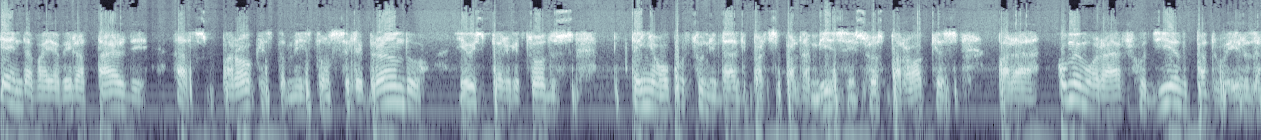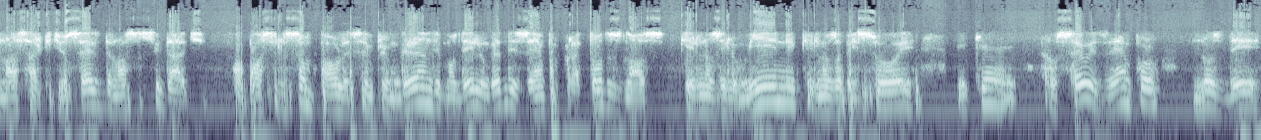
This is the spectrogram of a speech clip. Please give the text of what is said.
e ainda vai haver à tarde. As paróquias também estão celebrando. Eu espero que todos tenham a oportunidade de participar da missa em suas paróquias para comemorar o dia do padroeiro da nossa arquidiocese, da nossa cidade. O apóstolo São Paulo é sempre um grande modelo, um grande exemplo para todos nós. Que ele nos ilumine, que ele nos abençoe e que o seu exemplo nos dê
